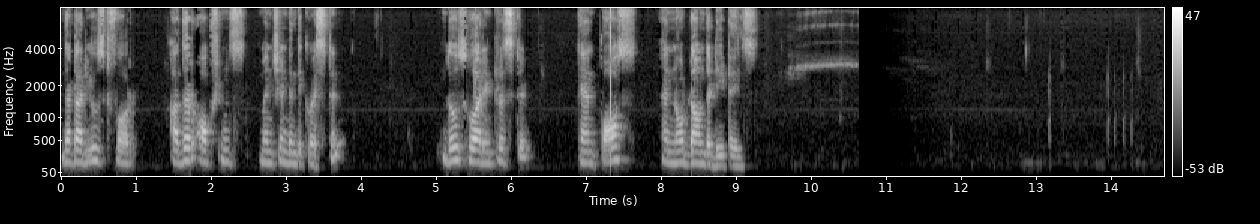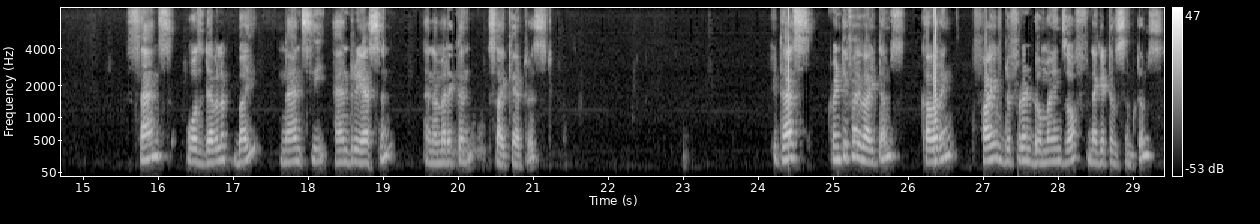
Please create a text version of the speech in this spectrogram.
that are used for other options mentioned in the question. Those who are interested can pause and note down the details. SANS was developed by Nancy Andreasen an American psychiatrist. It has 25 items covering five different domains of negative symptoms.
